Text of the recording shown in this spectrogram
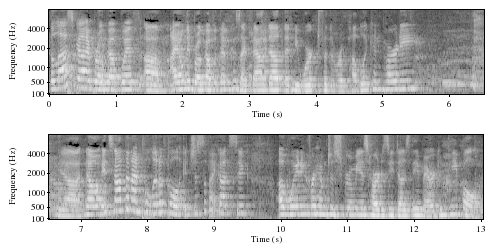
The last guy I broke up with, um, I only broke up with him because I found out that he worked for the Republican Party. Yeah, no, it's not that I'm political, it's just that I got sick of waiting for him to screw me as hard as he does the American people.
